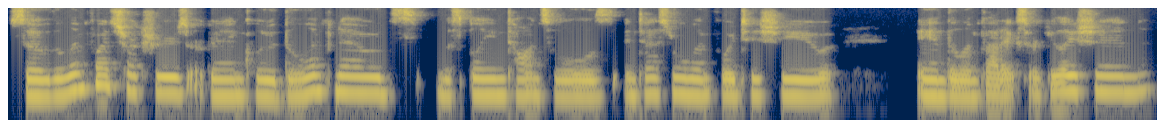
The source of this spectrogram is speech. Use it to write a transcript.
So the lymphoid structures are going to include the lymph nodes, the spleen, tonsils, intestinal lymphoid tissue, and the lymphatic circulation.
